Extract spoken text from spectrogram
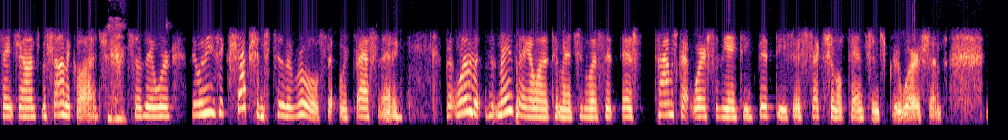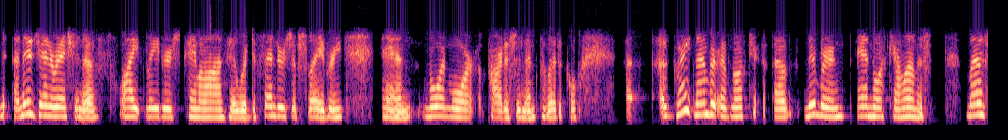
St. John's Masonic Lodge. Mm-hmm. So there were there were these exceptions to the rules that were fascinating. But one of the, the main thing I wanted to mention was that as times got worse in the 1850s, as sectional tensions grew worse, and a new generation of white leaders came along who were defenders of slavery and more and more partisan and political. A, a great number of North of New Bern and North Carolina's most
